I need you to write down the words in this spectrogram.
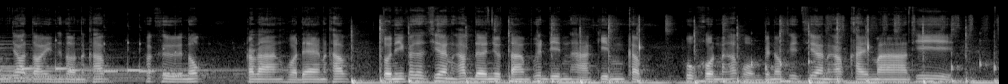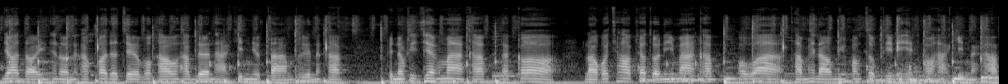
ำยอดดอยอินทนนท์นะครับ ก็คือนก กระรางหัวแดงนะครับ ตัวนี้ก็จะเชื่องนครับ เดินอยู่ตามพื้นดินหากินกับผู้คนนะครับ ผมเป็นนกที่เชื่องนะครับ ใครมาที่ยอดดอยอินทนนท์นะครับ ก็จะเจอพวกเขาครับเดินหากินอยู่ตามพื้นนะครับ เป็นนกที่เชื่องมากครับ แล้วก็เราก็ชอบเจ้าตัวนี้มากครับ เพราะว่าทำให้เรามีความสุขที่ได้เห็นเขาหากินนะครับ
